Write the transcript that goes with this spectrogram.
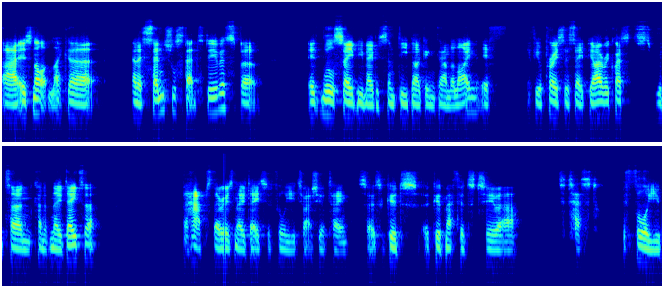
Uh, it's not like a, an essential step to do this, but it will save you maybe some debugging down the line if if your process API requests return kind of no data. Perhaps there is no data for you to actually obtain. So it's a good a good method to uh, to test before you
